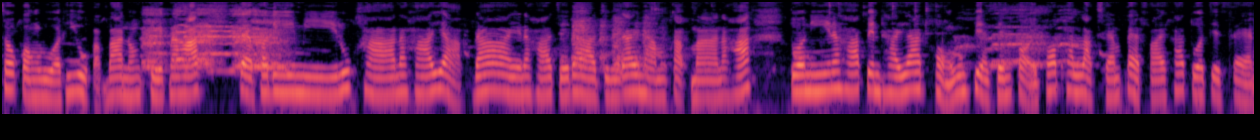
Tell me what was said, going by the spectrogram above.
เจ้ากองรัวที่อยู่กับบ้านน้องเค้กนะคะ แต่พอดีมีลูกค้านะคะอยากได้นะคะ เจดาจึงได้นำกลับมานะคะ ตัวนี้นะคะเป็นทายาทของลุงเปียนเซนต่อยพ่อพันหลักแชมป์แปดไฟล์ค่าตัวเจ็ดแสน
